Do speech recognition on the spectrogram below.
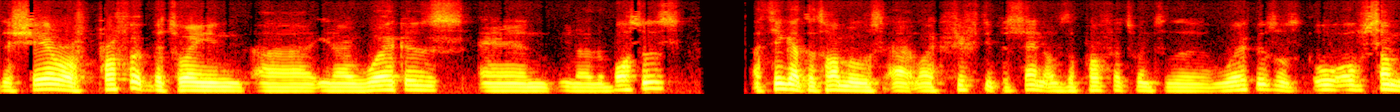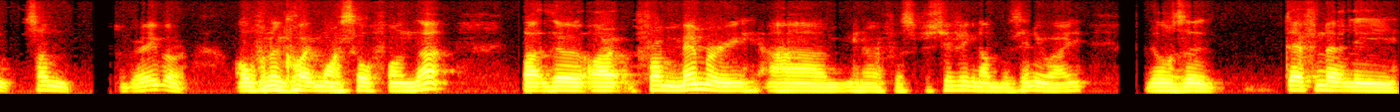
the share of profit between uh, you know workers and you know the bosses. I think at the time it was at like fifty percent of the profits went to the workers, or, or of some some degree, but I wouldn't quote myself on that, but there are from memory, um, you know, for specific numbers anyway, there was a definitely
